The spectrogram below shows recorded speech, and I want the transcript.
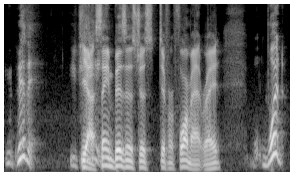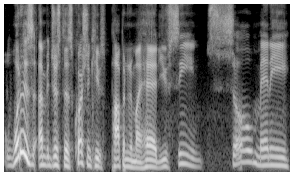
you pivot. You Yeah. Same business, just different format, right? What what is I mean just this question keeps popping into my head. You've seen so many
